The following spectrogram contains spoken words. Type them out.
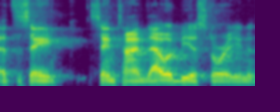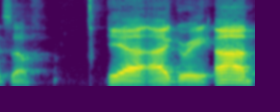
at the same same time. That would be a story in itself. Yeah, I agree. Um,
